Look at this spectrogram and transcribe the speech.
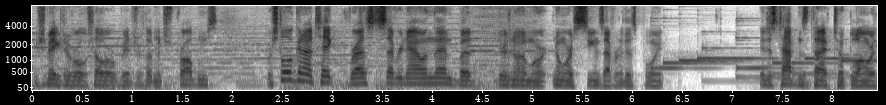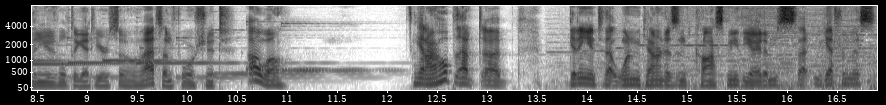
We should make it to Rotel Bridge without much problems. We're still gonna take rests every now and then, but there's no more no more scenes after this point. It just happens that I took longer than usual to get here, so that's unfortunate. Oh well. Yeah, I hope that uh, getting into that one encounter doesn't cost me the items that we get from this.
